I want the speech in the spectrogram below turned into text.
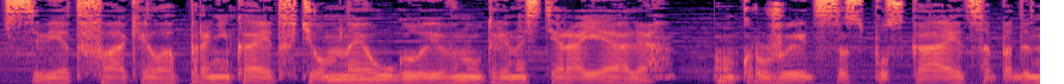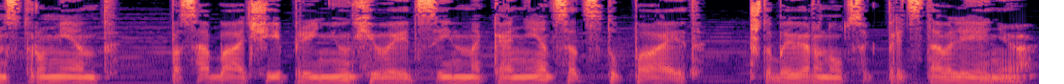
Свет факела проникает в темные углы внутренности рояля. Он кружится, спускается под инструмент, по собачьи принюхивается и, наконец, отступает, чтобы вернуться к представлению.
